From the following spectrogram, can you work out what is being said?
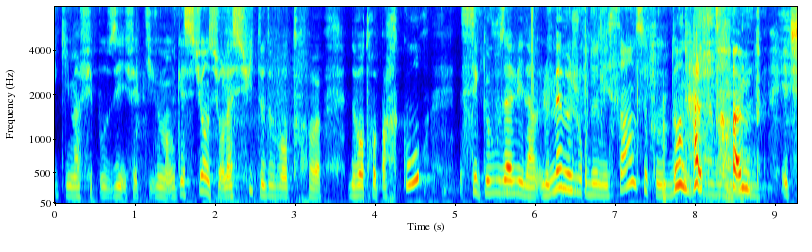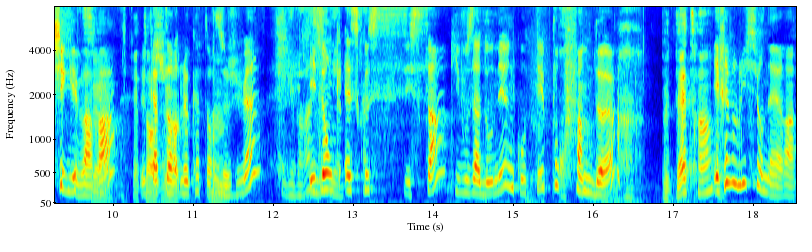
et qui m'a fait poser effectivement question sur la suite de votre, de votre parcours. C'est que vous avez la- le même jour de naissance que Donald Trump et Che Guevara, le 14 14, juin. le 14 Mm. juin. Et donc, est-ce que c'est ça qui vous a donné un côté pourfendeur Peut-être, hein et révolutionnaire?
